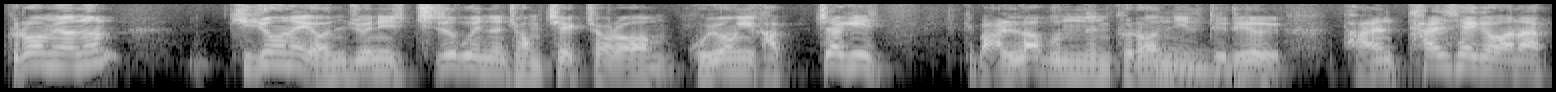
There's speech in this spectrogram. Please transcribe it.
그러면은 기존의 연준이 치르고 있는 정책처럼 고용이 갑자기 말라붙는 그런 일들을 반 탈세계화나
